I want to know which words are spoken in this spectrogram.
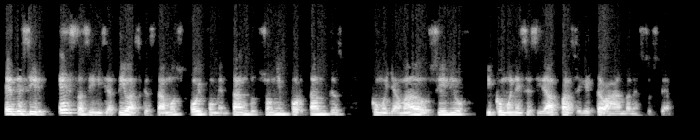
Es decir, estas iniciativas que estamos hoy fomentando son importantes como llamado auxilio y como necesidad para seguir trabajando en estos temas.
